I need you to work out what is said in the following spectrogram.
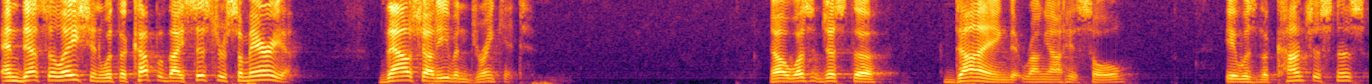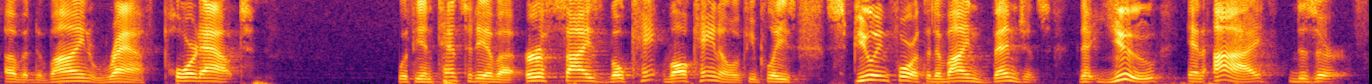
and desolation, with the cup of thy sister Samaria. Thou shalt even drink it. No, it wasn't just the dying that wrung out his soul. It was the consciousness of a divine wrath poured out with the intensity of a earth-sized volcano, if you please, spewing forth the divine vengeance that you and I deserve.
